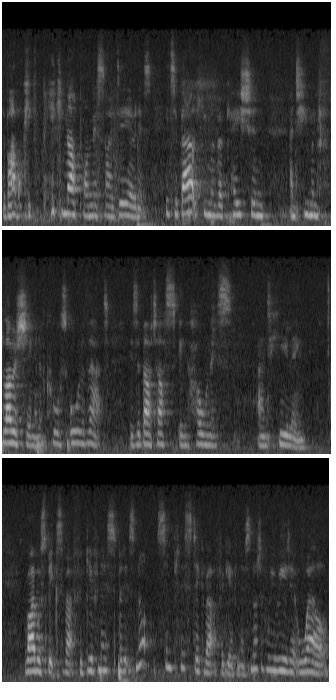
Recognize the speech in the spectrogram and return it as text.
the Bible keeps picking up on this idea, and it's it's about human vocation and human flourishing, and of course all of that is about us in wholeness and healing. The Bible speaks about forgiveness, but it's not simplistic about forgiveness. Not if we read it well.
